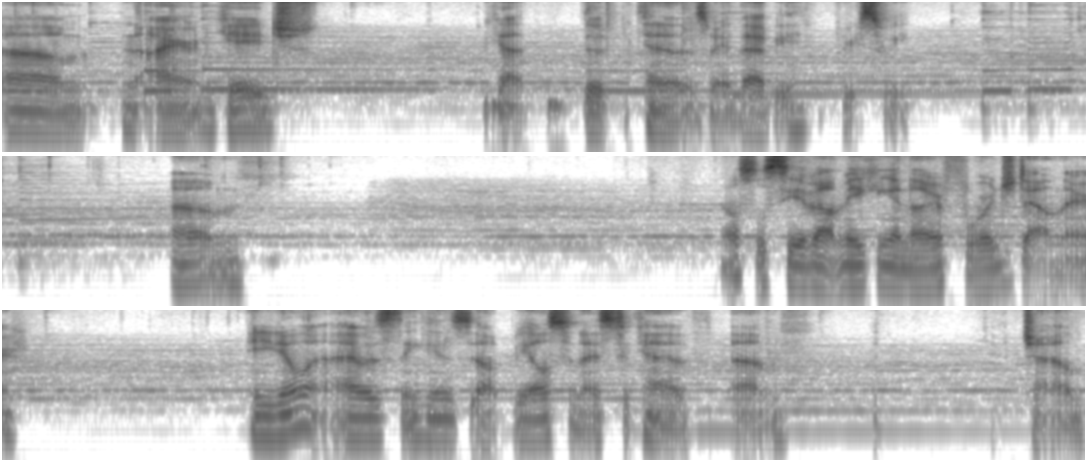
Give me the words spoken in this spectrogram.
um, an iron cage? We got the 10 of those made, that'd be pretty sweet. Um, also see about making another forge down there. And you know what I was thinking is it'd be also nice to of um, child.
